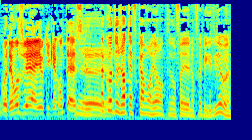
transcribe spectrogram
podemos ver aí o que que acontece. Mas quando o JFK morreu, não, foi, não foi Big Deal?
